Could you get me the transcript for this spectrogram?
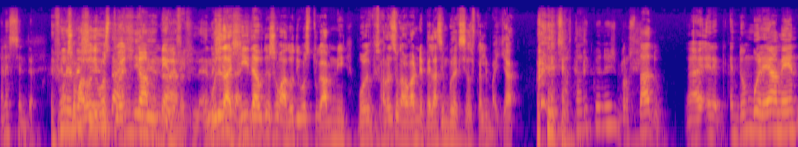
Είναι σέντερ. Ε, Ο φίλε, σωματότυπος δεν του έχει εν κάμνει ταχύτητα, ρε ρε φίλε. φίλε. Εν Ούτε έχει ταχύτητα ταχύτητα. ούτε σωματότυπος του κάμνει. Μόνο φαντάζεσαι ο καλό κάνει πέλαση που δεξιά σου καλή παγιά. Εξαρτάται ποιον έχει μπροστά του. Ε, ε, Εν τόν που λέμε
